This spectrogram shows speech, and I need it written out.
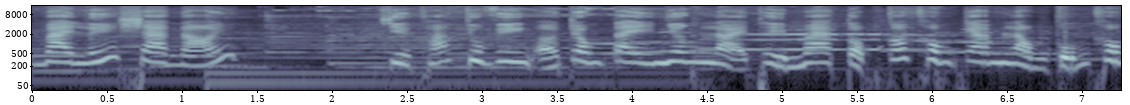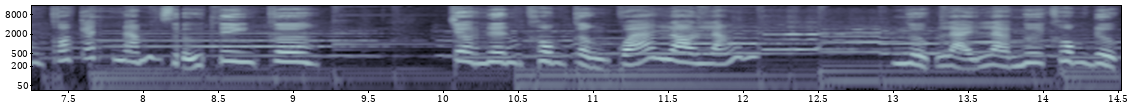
Mai Lý Sa nói, Chìa khóa chu viên ở trong tay nhân loại thì ma tộc có không cam lòng cũng không có cách nắm giữ tiên cơ. Cho nên không cần quá lo lắng. Ngược lại là ngươi không được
